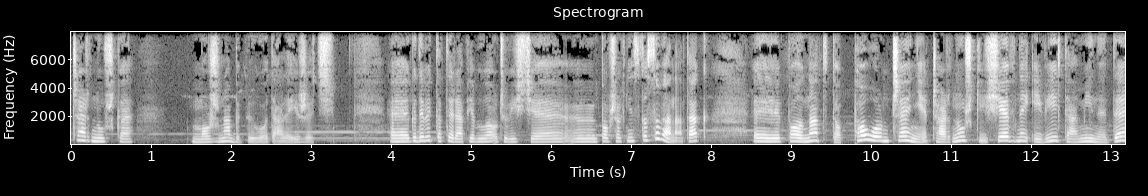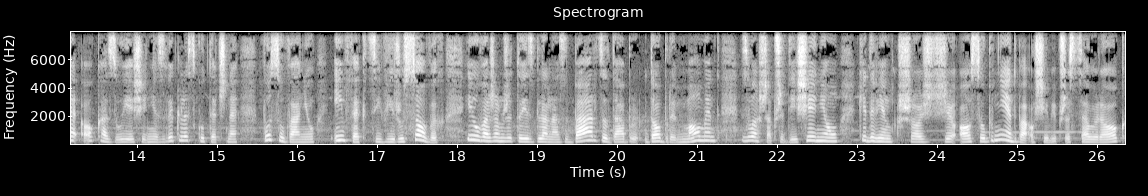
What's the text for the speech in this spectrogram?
czarnuszkę, można by było dalej żyć. E, gdyby ta terapia była oczywiście e, powszechnie stosowana, tak? E, ponadto połączenie czarnuszki siewnej i witaminy D okazuje się niezwykle skuteczne w usuwaniu infekcji wirusowych i uważam, że to jest dla nas bardzo dobry, dobry moment, zwłaszcza przed jesienią, kiedy większość osób nie dba o siebie przez cały rok,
